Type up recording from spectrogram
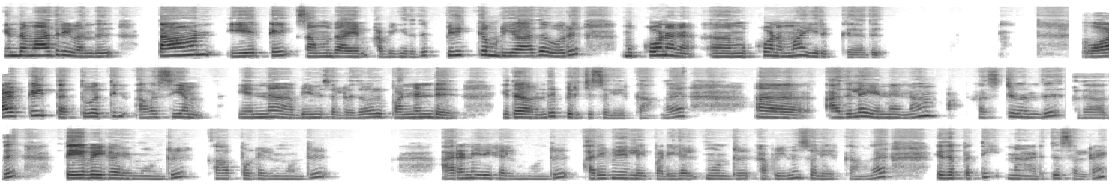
இந்த மாதிரி வந்து தான் இயற்கை சமுதாயம் அப்படிங்கிறது பிரிக்க முடியாத ஒரு முக்கோண அஹ் முக்கோணமா இருக்கு அது. வாழ்க்கை தத்துவத்தின் அவசியம் என்ன அப்படின்னு சொல்றது ஒரு பன்னெண்டு இதா வந்து பிரிச்சு சொல்லியிருக்காங்க. ஆஹ் அதுல என்னன்னா ஃபர்ஸ்ட் வந்து அதாவது தேவைகள் மூன்று காப்புகள் மூன்று அறநெறிகள் மூன்று அறிவுநிலை படிகள் மூன்று அப்படின்னு சொல்லியிருக்காங்க. இதை பத்தி நான் அடுத்து சொல்றேன்.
